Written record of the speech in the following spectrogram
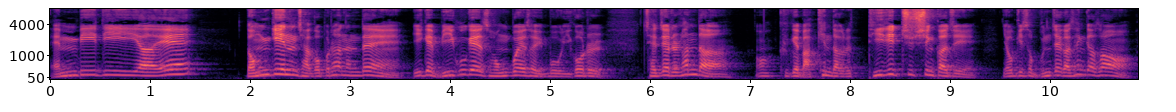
엔비디아에 넘기는 작업을 하는데 이게 미국의 정부에서 뭐 이거를 제재를 한다. 어, 그게 막힌다. 그래서 디디 출신까지 여기서 문제가 생겨서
